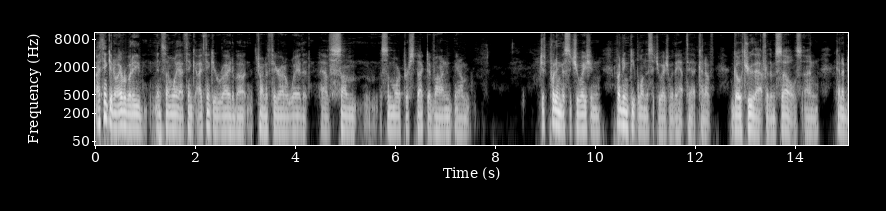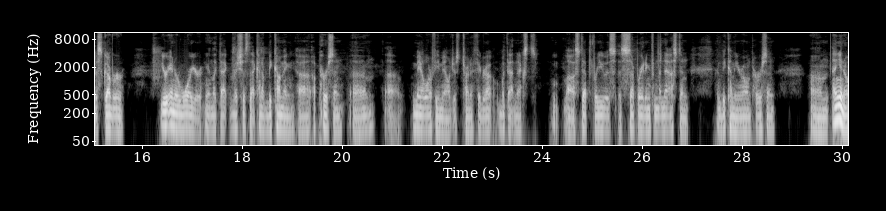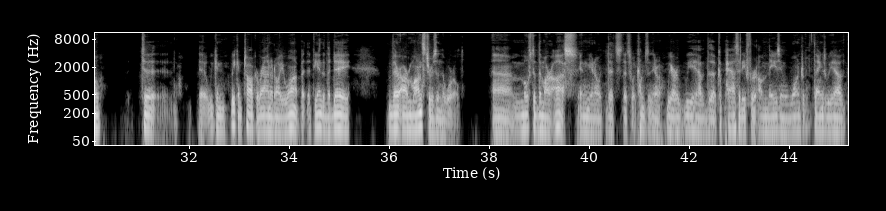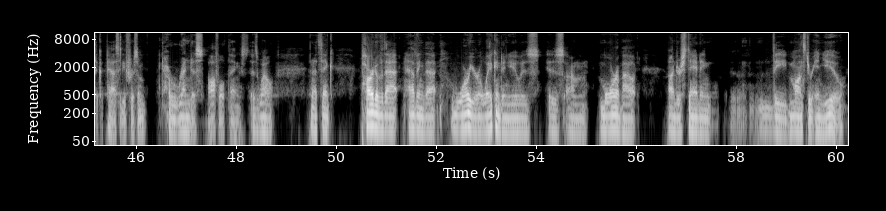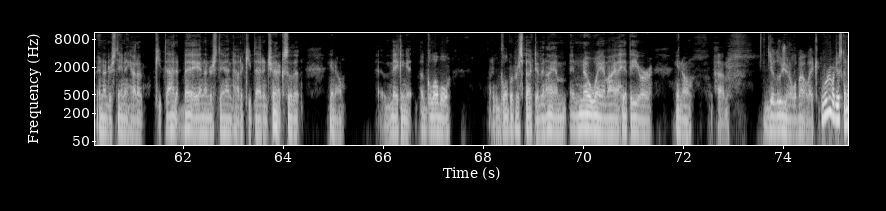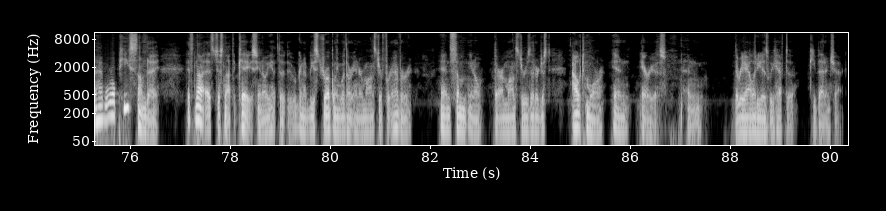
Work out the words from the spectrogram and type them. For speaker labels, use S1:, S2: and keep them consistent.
S1: I think you know everybody in some way. I think I think you're right about trying to figure out a way that have some some more perspective on you know just putting the situation, putting people in the situation where they have to kind of go through that for themselves and kind of discover your inner warrior. You know, like that. That's just that kind of becoming uh, a person, um, uh, male or female. Just trying to figure out what that next uh, step for you is, is separating from the nest and and becoming your own person. Um, and you know, to uh, we can we can talk around it all you want, but at the end of the day, there are monsters in the world. Um, most of them are us, and you know that's that's what comes. You know, we are we have the capacity for amazing, wonderful things. We have the capacity for some horrendous, awful things as well. And I think part of that, having that warrior awakened in you, is is um, more about understanding the monster in you and understanding how to keep that at bay and understand how to keep that in check so that, you know, making it a global, a global perspective. And I am in no way am I a hippie or, you know, um, delusional about like, we're all just going to have world peace someday. It's not, it's just not the case. You know, you have to, we're going to be struggling with our inner monster forever. And some, you know, there are monsters that are just out more in areas. And the reality is we have to keep that in check.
